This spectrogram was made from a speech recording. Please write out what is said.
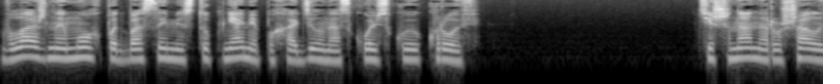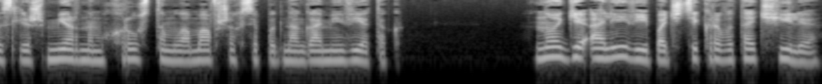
Влажный мох под босыми ступнями походил на скользкую кровь. Тишина нарушалась лишь мерным хрустом ломавшихся под ногами веток. Ноги Оливии почти кровоточили,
